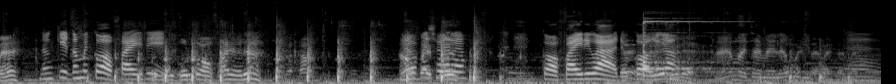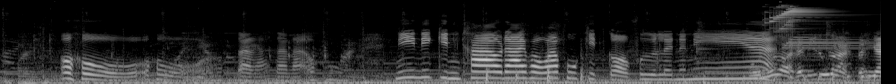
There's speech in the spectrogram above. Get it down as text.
ไหมน้องกิจต้องไปก่อไฟสิเป็นคนก่อไฟเหรอเนี่ยนะครับเดี๋ยวไปช่วยเลยก่อไฟดีกว่า เดี๋ยวก่อเรื่องไหนมาใส่ไหมแล้วใส่ไหมใส่ไหมอ่าโอ้โหโอ้โหตายละตายละโอ้โหนี่นี่กินข้าวได้เพราะว่าภูกิจก่อฟืนเลยนะเนี่โอ้ยยหน่อยให้นี้ดูหน่อยเป็นไง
